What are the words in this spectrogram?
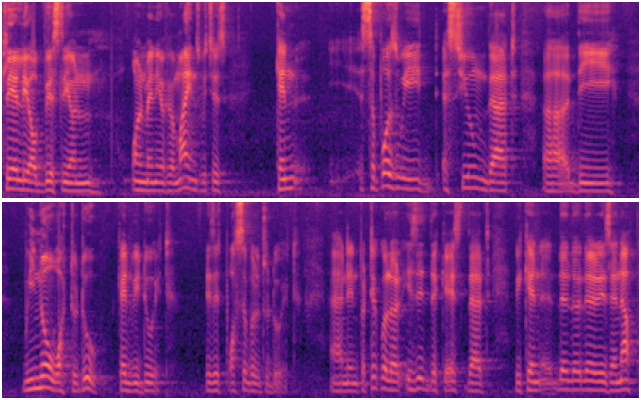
clearly, obviously on, on many of your minds, which is, can, suppose we assume that uh, the, we know what to do, can we do it? Is it possible to do it? And in particular, is it the case that we can, there, there is enough,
